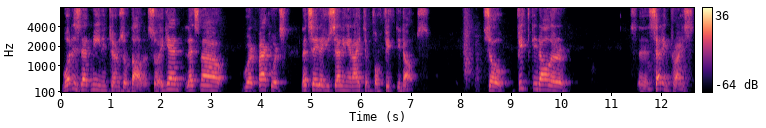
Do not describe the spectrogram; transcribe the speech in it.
what does that mean in terms of dollars? So again, let's now work backwards. Let's say that you're selling an item for $50. So $50 uh, selling price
